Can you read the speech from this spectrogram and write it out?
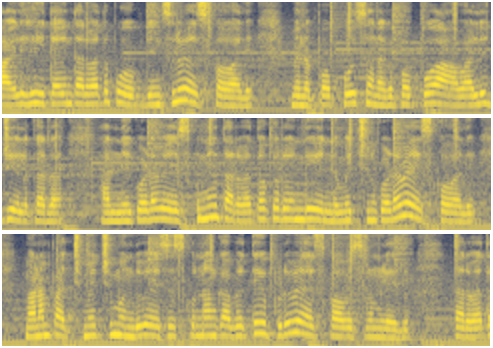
ఆయిల్ హీట్ అయిన తర్వాత పోపు దినుసులు వేసుకోవాలి. మినపప్పు శనగపప్పు ఆవాలు జీలకర్ర అన్నీ కూడా వేసుకుని తర్వాత ఒక రెండు ఎండుమిర్చిని కూడా వేసుకోవాలి. మనం పచ్చిమిర్చి ముందు వేసేసుకున్నాం కాబట్టి ఇప్పుడు వేసుకోవసరం లేదు. తర్వాత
